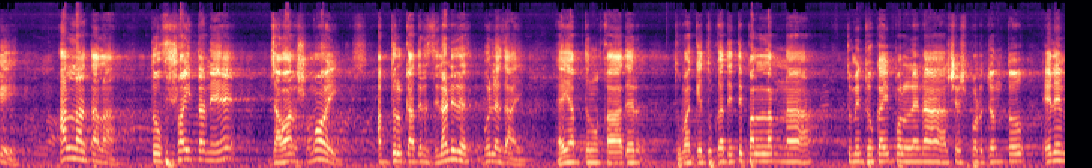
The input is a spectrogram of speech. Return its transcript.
কে? আল্লাহ তালা তো শয়তানে যাওয়ার সময় আব্দুল কাদের জিলানিরে বলে যায়, এই আব্দুল কাদের, তোমাকে ধোকা দিতে পারলাম না। তুমি ধোকাই পড়লে না, শেষ পর্যন্ত এলেম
